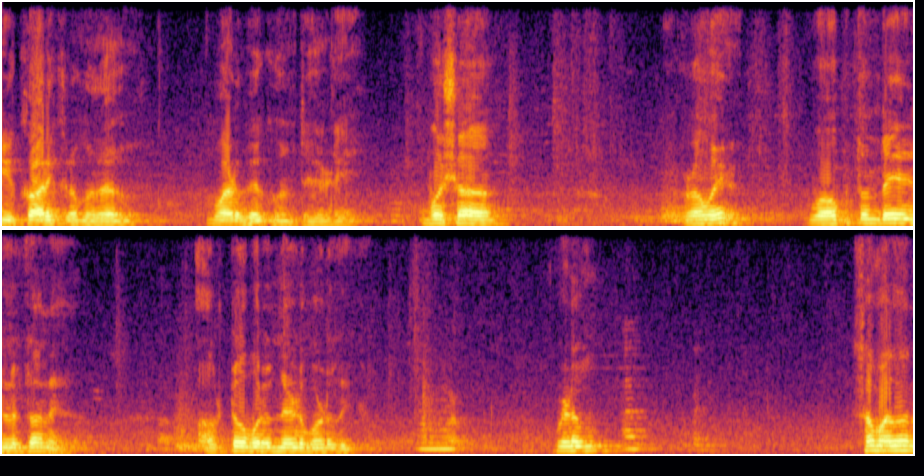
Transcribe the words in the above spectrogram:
ಈ ಕಾರ್ಯಕ್ರಮನ ಮಾಡಬೇಕು ಅಂತ ಹೇಳಿ ಬಹುಶಃ ರಮೇ ತಂದೆ ಇಲ್ಲ ತಾನೆ. ಅಕ್ಟೋಬರ್ ಹನ್ನೆರಡು ಮಾಡೋದಕ್ಕೆ. ಮೇಡಮ್, ಸಮಾಧಾನ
